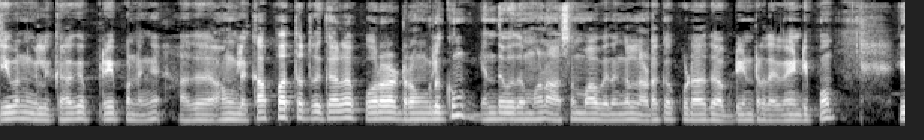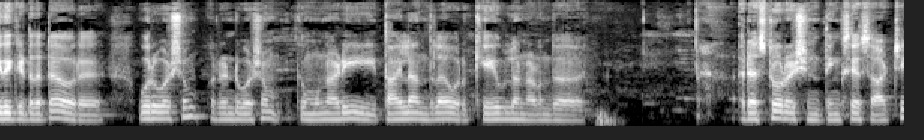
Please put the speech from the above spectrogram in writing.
ஜீவன்களுக்காக ப்ரே பண்ணுங்கள் அதை அவங்கள காப்பாற்றுறதுக்காக போராடுறவங்களுக்கும் எந்த விதமான அசம்பாவிதங்கள் நடக்கக்கூடாது அப்படின்றத வேண்டிப்போம். இது கிட்டத்தட்ட ஒரு ஒரு வருஷம் ரெண்டு வருஷம்க்கு முன்னாடி தாய்லாந்தில் ஒரு கேவில் நடந்த ரெஸ்டோரேஷன் திங்ஸே சாட்சி.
